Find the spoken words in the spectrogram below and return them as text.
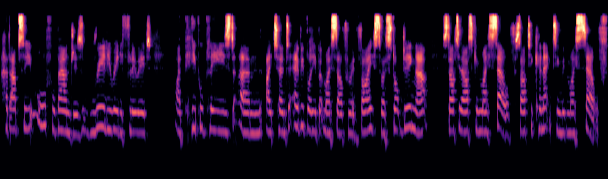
Had absolutely awful boundaries, really, really fluid. I people pleased. Um, I turned to everybody but myself for advice. So I stopped doing that, started asking myself, started connecting with myself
